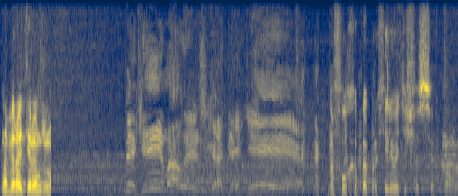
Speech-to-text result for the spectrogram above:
Набирайте ренжу. Беги, малышка, беги. На full хп прохиливайте сейчас всех, кого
